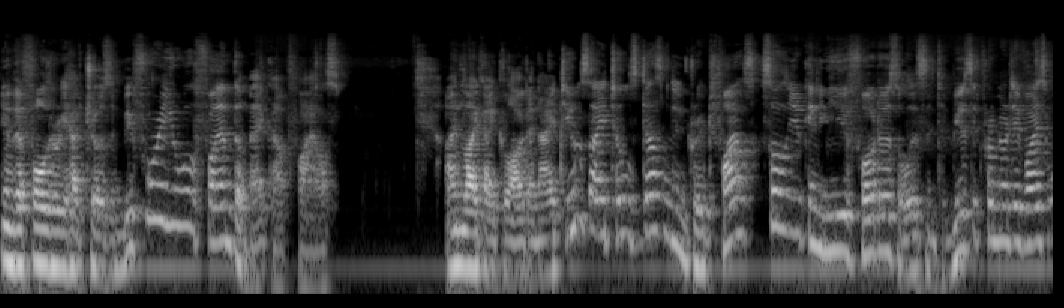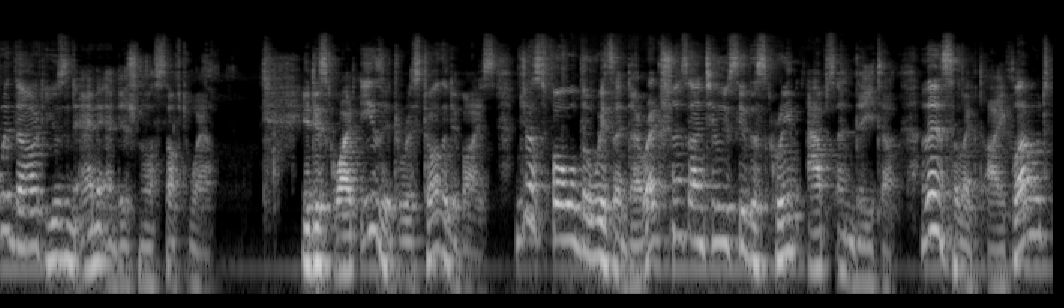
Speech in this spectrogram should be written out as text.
In the folder you have chosen before, you will find the backup files. Unlike iCloud and iTunes, iTools doesn't encrypt files, so you can view photos or listen to music from your device without using any additional software. It is quite easy to restore the device. Just follow the wizard directions until you see the screen Apps and Data, then select iCloud,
